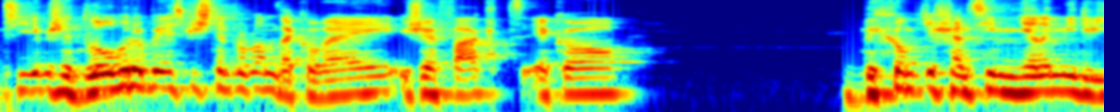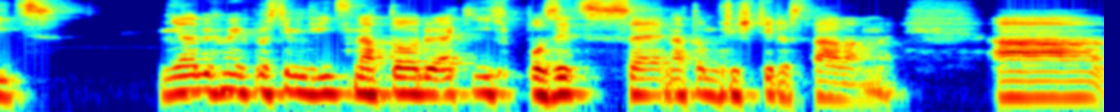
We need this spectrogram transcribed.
přijde, že dlouhodobě je spíš ten problém takový, že fakt jako bychom těch šancí měli mít víc Měli bychom jich prostě mít víc na to, do jakých pozic se na tom hřišti dostáváme. A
